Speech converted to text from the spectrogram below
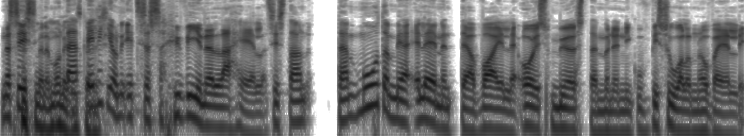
No siis tämä peli on itse asiassa hyvin lähellä. Siis tämä on tämä muutamia elementtejä vaille olisi myös tämmöinen niin visual novelli.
